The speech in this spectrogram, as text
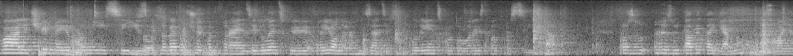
2 лічильної комісії звітно-виборчої конференції Долинської районної організації Всеукраїнського товариства просвіта про результати таємного голосування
